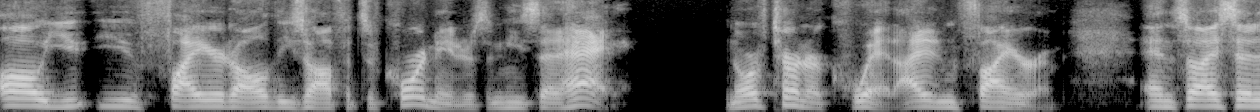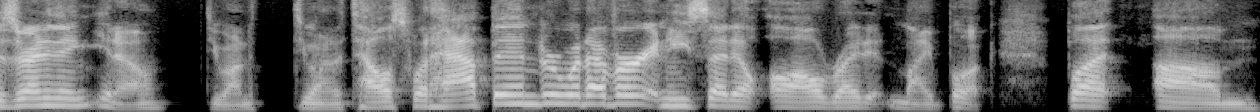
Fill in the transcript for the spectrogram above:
oh, you you fired all these offensive coordinators, and he said, hey, Norv Turner quit. I didn't fire him. And so I said, is there anything you know? Do you want to do you want to tell us what happened or whatever? And he said, oh, I'll write it in my book. But um,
